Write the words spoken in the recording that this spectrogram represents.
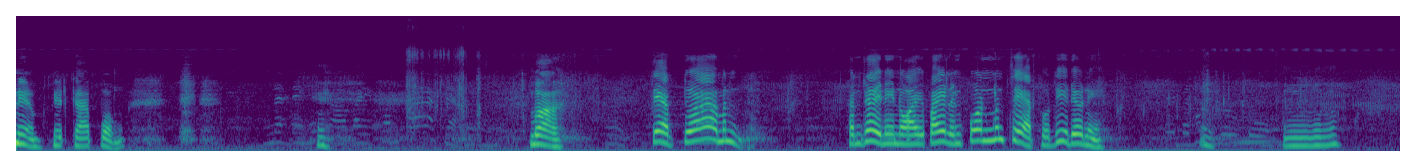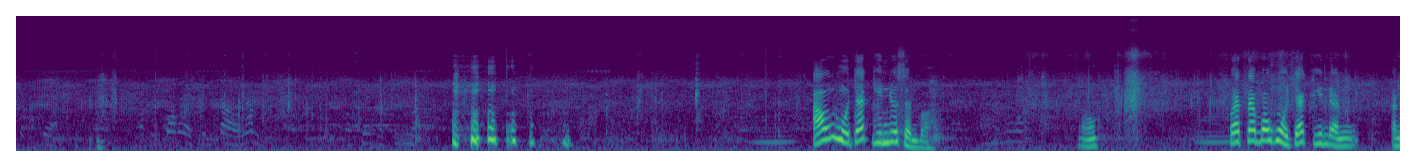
เนี่ยเฮ็ดขาป่องบ่แซ่บตัวมันคันใช้น้อยไปหลันป่นมันแซ่บพอดีเดียวนี่อืม เอาหูจักกินอยู่สันบ่ว่าแต่บ่หูจักกินอันอัน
